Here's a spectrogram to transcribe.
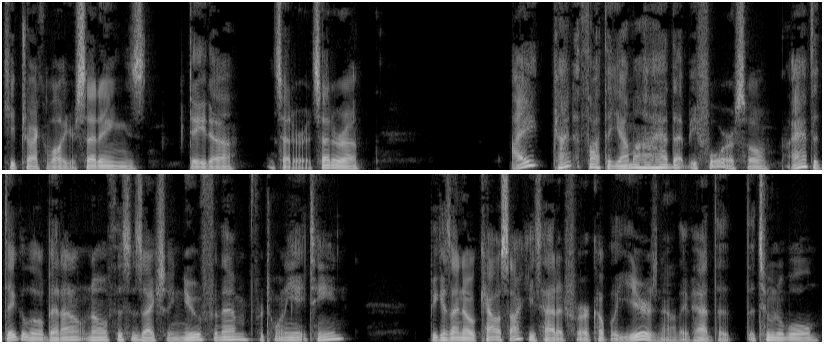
keep track of all your settings, data, et cetera, et cetera. I kind of thought that Yamaha had that before, so I have to dig a little bit. I don't know if this is actually new for them for 2018 because I know Kawasaki's had it for a couple of years now. They've had the, the tunable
